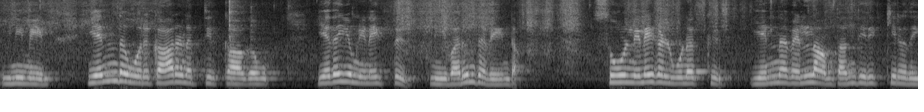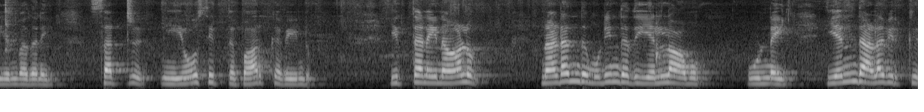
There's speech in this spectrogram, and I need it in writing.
இனிமேல் எந்த ஒரு காரணத்திற்காகவும் எதையும் நினைத்து நீ வருந்த வேண்டாம். சூழ்நிலைகள் உனக்கு என்னவெல்லாம் தந்திருக்கிறது என்பதனை சற்று நீ யோசித்து பார்க்க வேண்டும். இத்தனை நாளும் நடந்து முடிந்தது எல்லாமும் உன்னை எந்த அளவிற்கு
